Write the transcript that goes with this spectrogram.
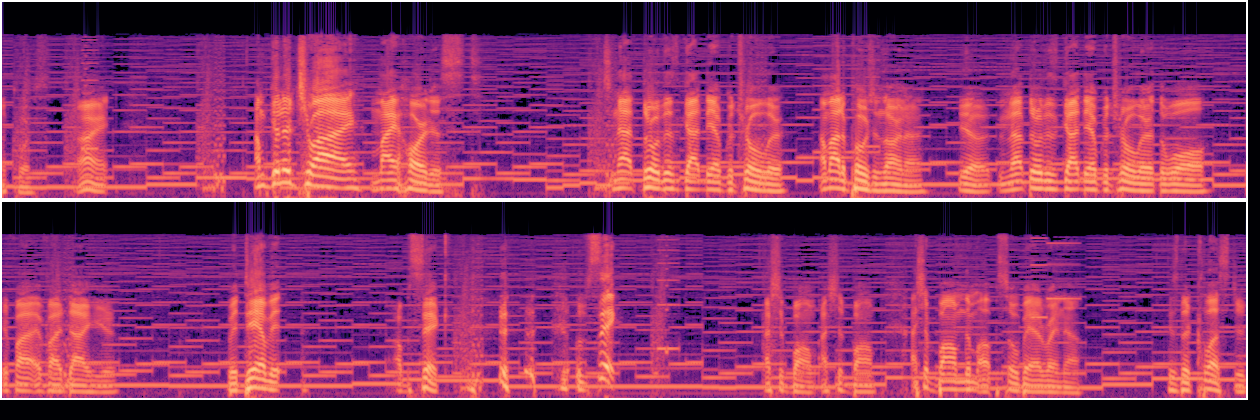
Of course. All right. I'm gonna try my hardest to not throw this goddamn controller. I'm out of potions, aren't I? Yeah. Do not throw this goddamn controller at the wall if I if I die here. But damn it, I'm sick. I'm sick. I should bomb. I should bomb. I should bomb them up so bad right now. Because they're clustered.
